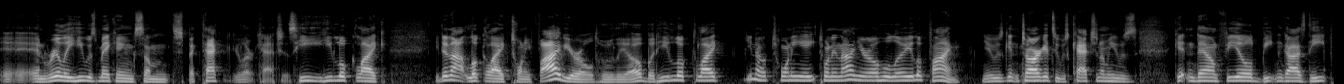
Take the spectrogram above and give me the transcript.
and really, he was making some spectacular catches. He he looked like he did not look like 25 year old Julio, but he looked like you know, 28, 29 year old Julio, he looked fine. He was getting targets, he was catching them, he was getting downfield, beating guys deep.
